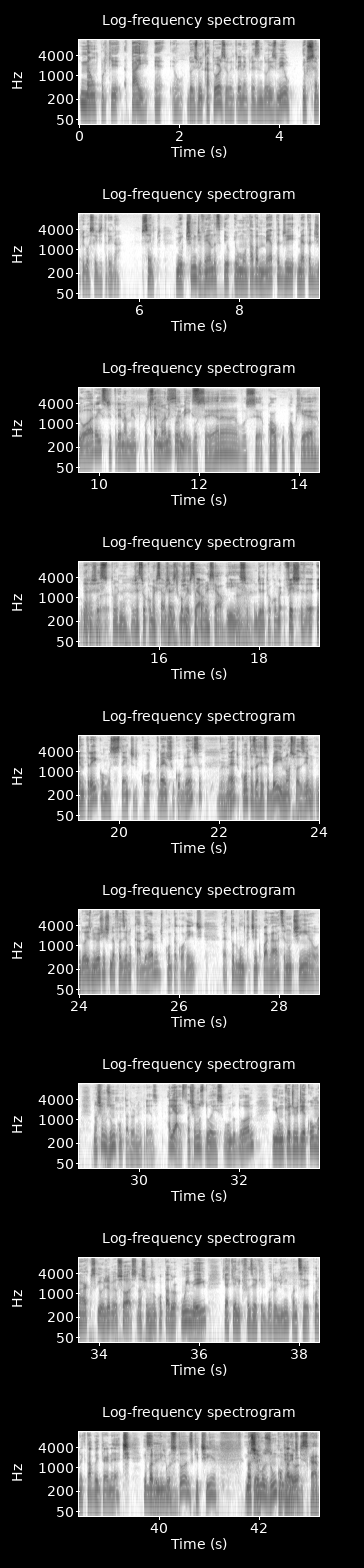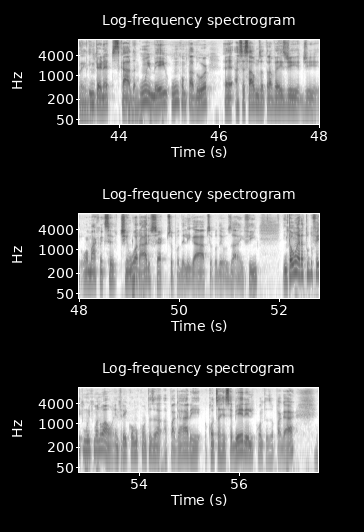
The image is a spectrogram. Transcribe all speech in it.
Não, porque tá aí. É, eu 2014, eu entrei na empresa em 2000. Eu sempre gostei de treinar, sempre meu time de vendas, eu, eu montava meta de, meta de horas de treinamento por semana e por mês. Você era. Você, qual, qual que é? O, era gestor, né? Gestor comercial, gerente comercial. Gestor comercial. Isso, uhum. diretor comercial. Entrei como assistente de crédito e cobrança, uhum. né? De contas a receber, e nós fazíamos. Em 2000 a gente ainda fazia no caderno de conta corrente é, todo mundo que tinha que pagar, você não tinha. Nós tínhamos um computador na empresa. Aliás, nós tínhamos dois, um do dono e um que eu dividia com o Marcos, que hoje é meu sócio. Nós tínhamos um computador, um e meio, que é aquele que fazia aquele barulhinho quando você conectava a internet, aquele barulhinho gostoso que tinha. Nós Inter tínhamos um computador. Internet de escada ainda. Internet de escada. Uhum. Um e-mail, um computador. É, acessávamos através de, de uma máquina que você tinha o horário certo para você poder ligar, para você poder usar, enfim. Então era tudo feito muito manual. Entrei como contas a, a pagar e contas a receber, ele contas a pagar.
